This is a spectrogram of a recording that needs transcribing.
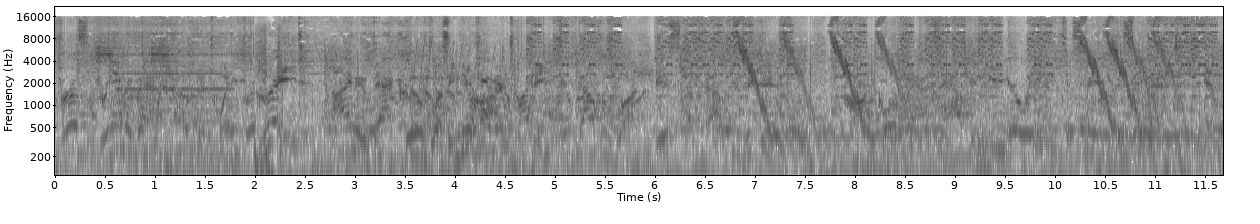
first dream event of the 21st. Great! I knew that groove was in your heart. Fighting 2001 is about to begin. Hardcore fans have been eagerly anticipating this event, and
